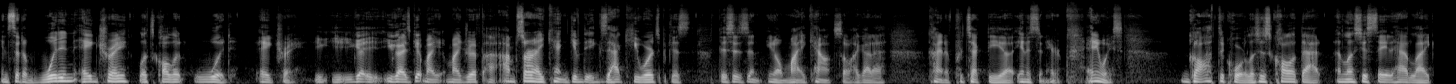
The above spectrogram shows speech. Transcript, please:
instead of wooden egg tray, let's call it wood egg tray. You, you, you, guys get my, my drift. I, am sorry I can't give the exact keywords because this isn't you know my account, so I gotta kind of protect the uh, innocent here. Anyways, goth decor. Let's just call it that, and let's just say it had like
